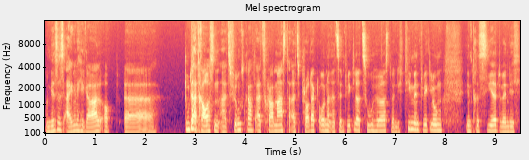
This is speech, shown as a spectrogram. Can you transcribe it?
Und mir ist es eigentlich egal, ob äh, du da draußen als Führungskraft, als Scrum Master, als Product Owner, als Entwickler zuhörst, wenn dich Teamentwicklung interessiert, wenn dich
